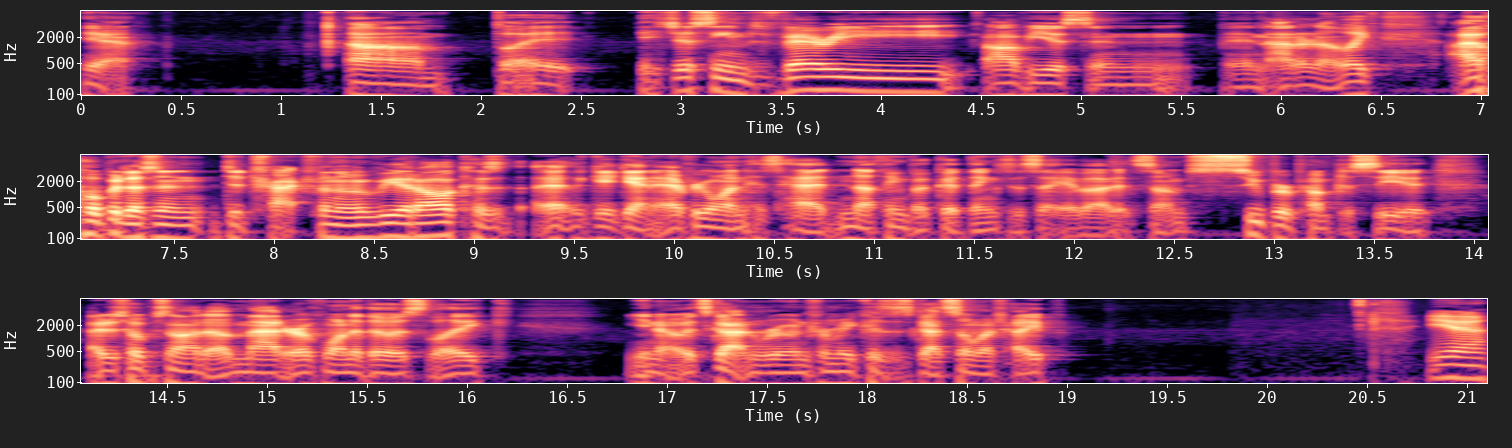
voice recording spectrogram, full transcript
Yeah. Um but it just seems very obvious and and I don't know like I hope it doesn't detract from the movie at all because uh, like again everyone has had nothing but good things to say about it so I'm super pumped to see it. I just hope it's not a matter of one of those like you know it's gotten ruined for me because it's got so much hype. Yeah,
